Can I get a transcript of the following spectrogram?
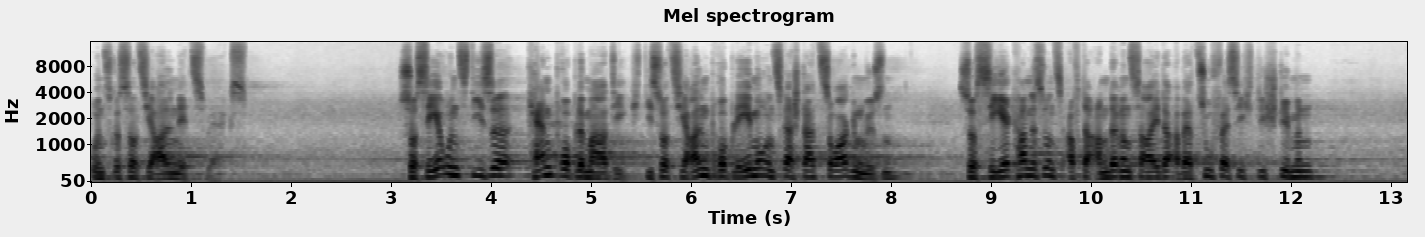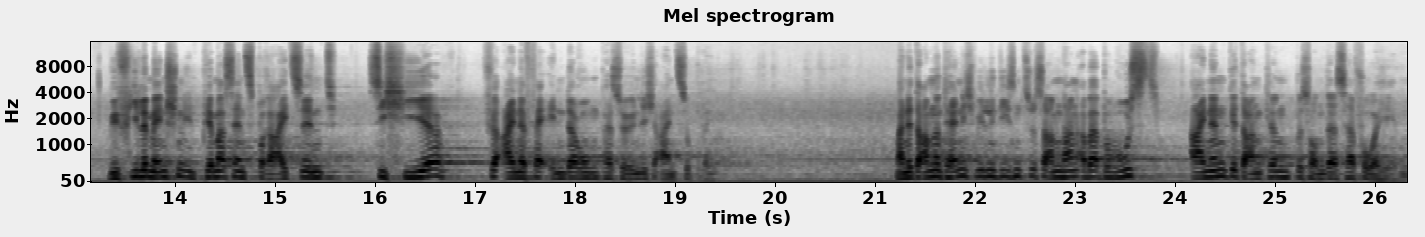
unseres sozialen Netzwerks. So sehr uns diese Kernproblematik, die sozialen Probleme unserer Stadt sorgen müssen, so sehr kann es uns auf der anderen Seite aber zuversichtlich stimmen, wie viele Menschen in Pirmasens bereit sind, sich hier für eine Veränderung persönlich einzubringen. Meine Damen und Herren, ich will in diesem Zusammenhang aber bewusst einen Gedanken besonders hervorheben.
